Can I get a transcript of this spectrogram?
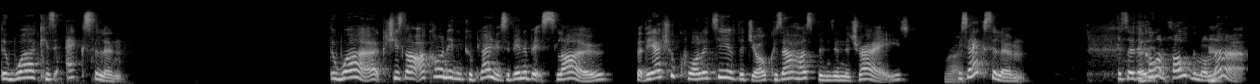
the work is excellent. The work, she's like, I can't even complain. It's been a bit slow, but the actual quality of the job, because her husband's in the trade, Right. is excellent. And so they Uh, can't fault them on that.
